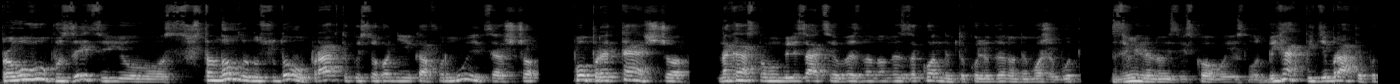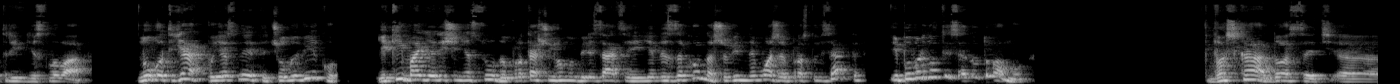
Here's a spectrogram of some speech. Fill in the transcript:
правову позицію, встановлену судову практику сьогодні, яка формується, що, попри те, що наказ про мобілізацію визнано незаконним, таку людину не може бути звільненою з військової служби. Як підібрати потрібні слова? Ну от як пояснити чоловіку, який має рішення суду про те, що його мобілізація є незаконна, що він не може просто взяти і повернутися додому. Важка досить е,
